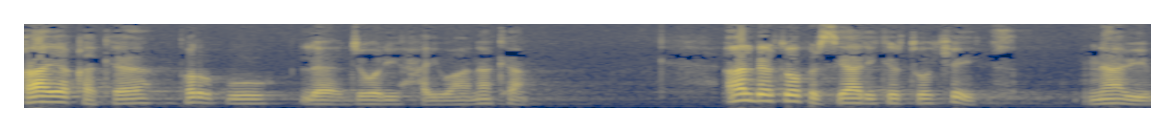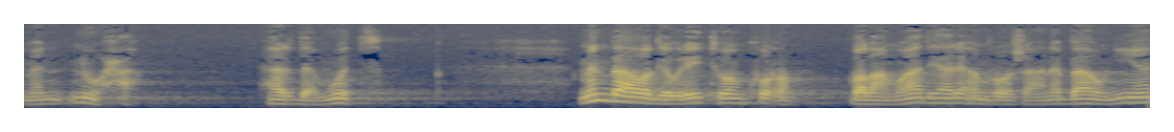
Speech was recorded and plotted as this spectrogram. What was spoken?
قایەقەکە پڕ بوو لە جۆری حەیوانە کان. ئالبێرتۆ پرسیاری کرد تۆ کێیت؟ ناوی من نوحە. هەردەم وت من باوەگەورەی تۆم کوڕم، بەڵام وا دیارە ئەم ڕۆژانە باو نییە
